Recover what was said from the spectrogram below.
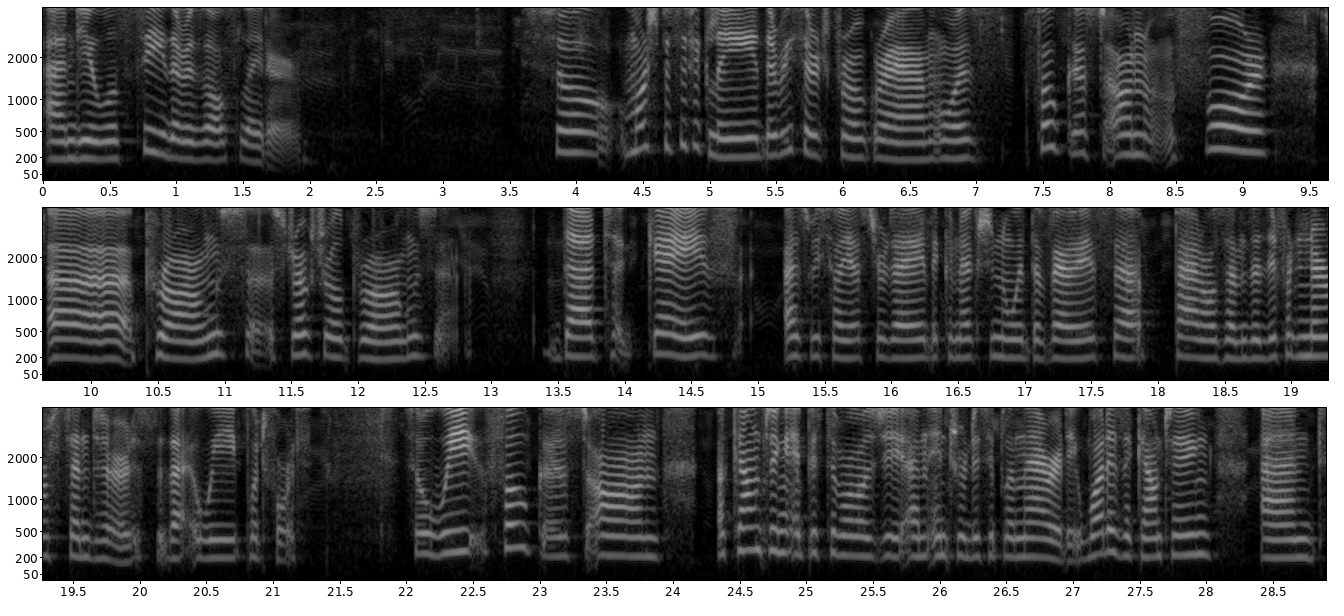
and you will see the results later. So, more specifically, the research program was focused on four uh, prongs, structural prongs, that gave as we saw yesterday, the connection with the various uh, panels and the different nerve centers that we put forth. So we focused on accounting epistemology and interdisciplinarity. What is accounting and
